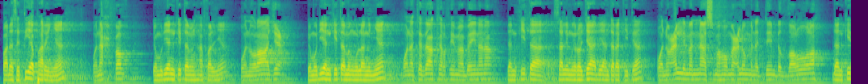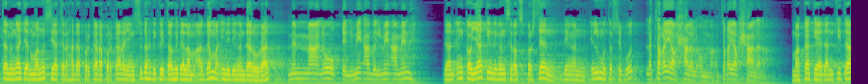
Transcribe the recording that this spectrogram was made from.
pada setiap harinya wa nahfaz. kemudian kita menghafalnya wa nuraji' kemudian kita mengulanginya ونتذاكر فيما بيننا dan kita saling meroja di antara kita ونعلم الناس ما هو معلوم من الدين بالضرورة dan kita mengajar manusia terhadap perkara-perkara yang sudah diketahui dalam agama ini dengan darurat مما نوقن مئة بالمئة منه dan engkau yakin dengan 100% dengan ilmu tersebut لتغير حال الأمة وتغير حالنا maka keadaan kita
